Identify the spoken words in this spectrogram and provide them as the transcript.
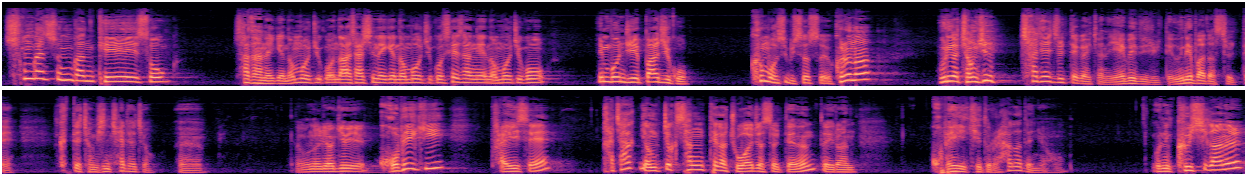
순간순간 계속 사단에게 넘어지고 나 자신에게 넘어지고 세상에 넘어지고 인본주의에 빠지고 그 모습이 있었어요. 그러나 우리가 정신 차려질 때가 있잖아요. 예배 드릴 때, 은혜 받았을 때. 그때 정신 차려져. 예. 오늘 여기 고백이 다윗의 가장 영적 상태가 좋아졌을 때는 또 이런 고백의 기도를 하거든요. 우리는 그 시간을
